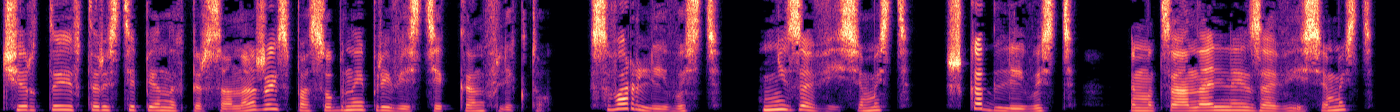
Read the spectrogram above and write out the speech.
Черты второстепенных персонажей, способные привести к конфликту. Сварливость, независимость, шкодливость, эмоциональная зависимость,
